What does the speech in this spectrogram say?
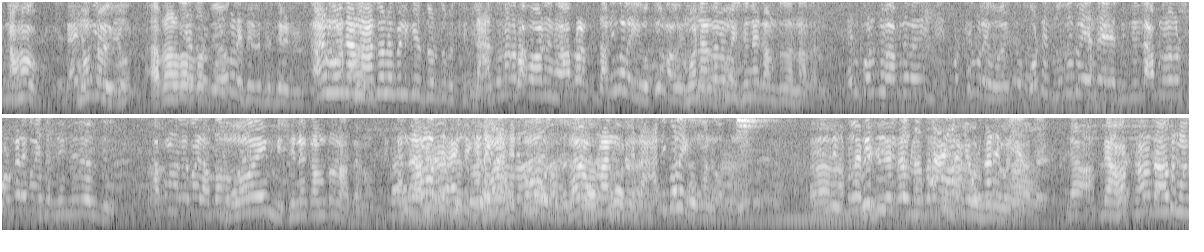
দিম আহক মই কৰি দিম আপোনালোকৰ ক'ত দিয়ক? আরে মই জান নাজানো বলি কি জোর কথা কোৱা নাই নহয় আপোনাৰ জানিব লাগিব কিয় নালাগিব মই নাজানো মেচিনে কামটো নাজানো। এইটো কৰি দিব আপুনি স্পট থাকিব লাগিব গোটেই যুগে গৈ আছে ডিজিটেল আপোনালোকৰ চৰকাৰে কৈ আছে ডিজিটেল যুগ। মই মেচিনে কামটো নাজানো আনিব লাগিব মানে আপুনি আহক থানাত আহক মই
